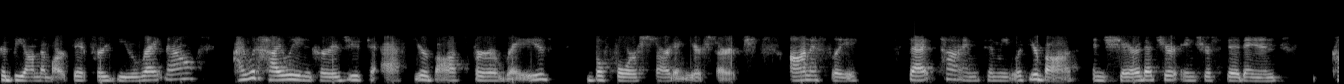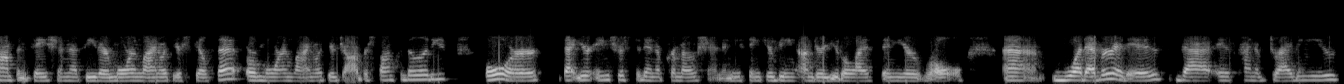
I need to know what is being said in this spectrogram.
could be on the market for you right now, I would highly encourage you to ask your boss for a raise before starting your search. Honestly, set time to meet with your boss and share that you're interested in compensation that's either more in line with your skill set or more in line with your job responsibilities, or that you're interested in a promotion and you think you're being underutilized in your role. Um, whatever it is that is kind of driving you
